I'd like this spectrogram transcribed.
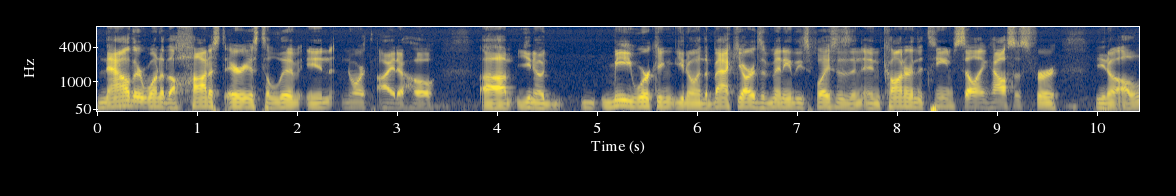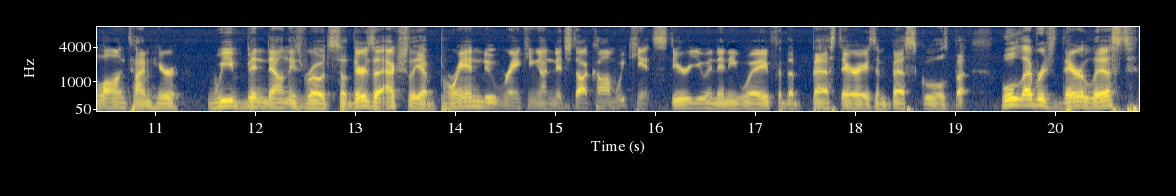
now they're one of the hottest areas to live in North Idaho. Um, you know, me working, you know, in the backyards of many of these places, and, and Conor and the team selling houses for, you know, a long time here. We've been down these roads. So there's a, actually a brand new ranking on niche.com. We can't steer you in any way for the best areas and best schools, but we'll leverage their list.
